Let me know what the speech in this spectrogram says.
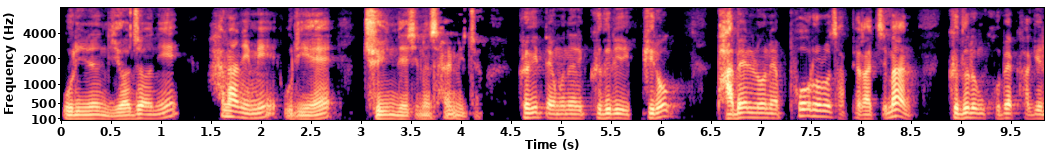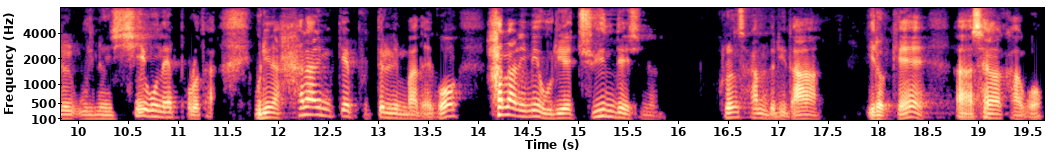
우리는 여전히 하나님이 우리의 주인 되시는 삶이죠. 그렇기 때문에 그들이 비록 바벨론의 포로로 잡혀갔지만 그들은 고백하기를 우리는 시온의 포로다. 우리는 하나님께 붙들림 받고 하나님이 우리의 주인 되시는 그런 사람들이다. 이렇게 아, 생각하고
